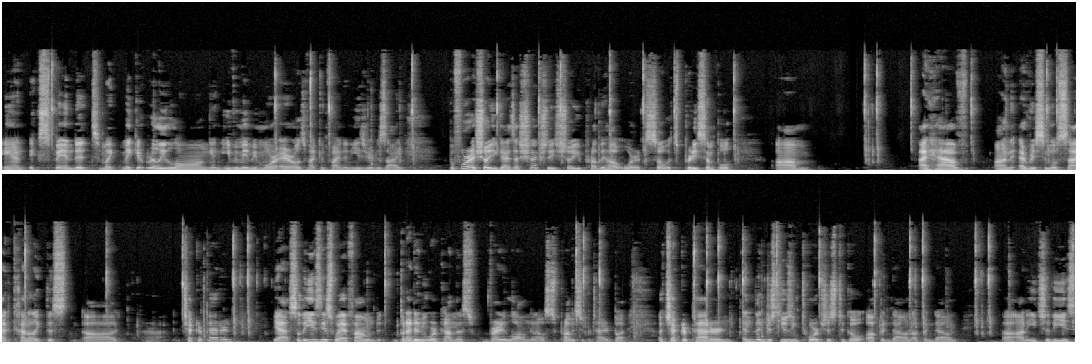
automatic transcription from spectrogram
and expand it to like make it really long, and even maybe more arrows if I can find an easier design. Before I show you guys, I should actually show you probably how it works. So it's pretty simple. Um, I have on every single side kind of like this uh, checker pattern yeah, so the easiest way I found, but I didn't work on this very long and I was probably super tired, but a checker pattern and then just using torches to go up and down, up and down uh, on each of these.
